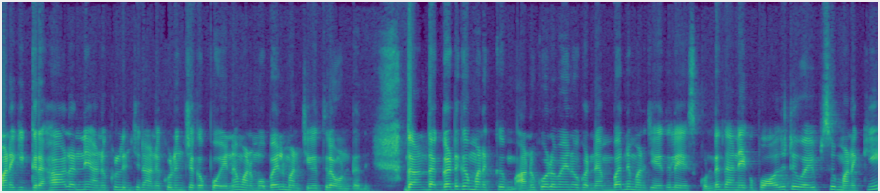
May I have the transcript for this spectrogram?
మనకి గ్రహాలన్నీ అనుకూలించిన అనుకూలించకపోయినా మన మొబైల్ మన చేతిలో ఉంటుంది. దాని తగ్గట్టుగా మనకు అనుకూలమైన ఒక నెంబర్ని మన చేతిలో వేసుకుంటే దాని యొక్క పాజిటివ్ వైబ్స్ మనకి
